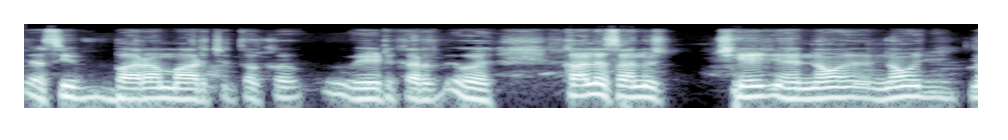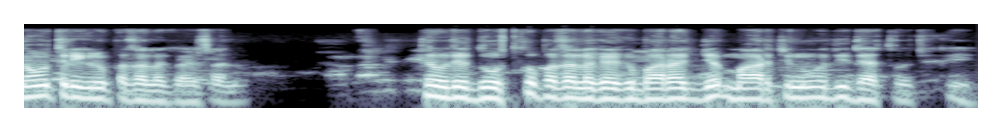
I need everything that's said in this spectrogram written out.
ਤੇ ਅਸੀਂ 12 ਮਾਰਚ ਤੱਕ ਵੇਟ ਕਰ ਕੱਲ ਸਾਨੂੰ 6 9 9 9 ਤਰੀਕ ਨੂੰ ਪਤਾ ਲੱਗਾ ਸਾਨੂੰ। ਤੇ ਉਹਦੇ ਦੋਸਤ ਕੋ ਪਤਾ ਲੱਗਾ ਕਿ 12 ਜ- ਮਾਰਚ ਨੂੰ ਉਹਦੀ ਡੈਥ ਹੋ ਚੁੱਕੀ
